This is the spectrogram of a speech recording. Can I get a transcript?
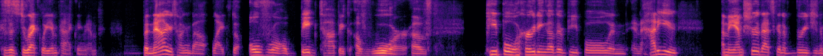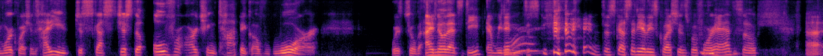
because it's directly impacting them. But now you're talking about like the overall big topic of war of people hurting other people and and how do you i mean i'm sure that's going to bridge into more questions how do you discuss just the overarching topic of war with children i know that's deep and we didn't, dis- we didn't discuss any of these questions beforehand so uh,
